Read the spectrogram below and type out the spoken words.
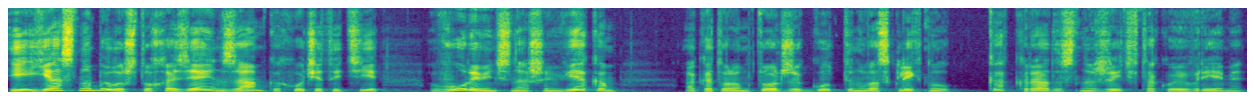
И ясно было, что хозяин замка хочет идти в уровень с нашим веком, о котором тот же Гуттен воскликнул «Как радостно жить в такое время!»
